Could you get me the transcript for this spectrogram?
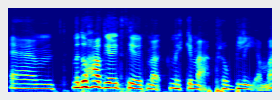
Ehm, men då hade jag inte tillräckligt mycket med problem.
